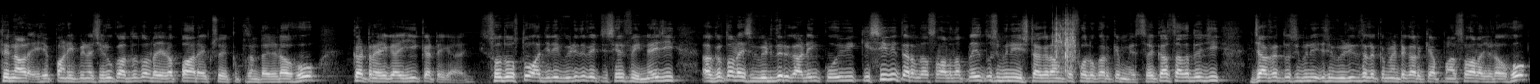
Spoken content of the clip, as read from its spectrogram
ਤੇ ਨਾਲ ਇਹ ਪਾਣੀ ਪੀਣਾ ਸ਼ੁਰੂ ਕਰ ਦਿਓ। ਤੁਹਾਡਾ ਜਿਹੜਾ ਭਾਰ 101% ਆ ਜਿਹੜਾ ਉਹ ਘਟੇਗਾ ਹੀ ਘਟੇਗਾ। ਜੀ ਸੋ ਦੋਸਤੋ, ਅੱਜ ਦੀ ਵੀਡੀਓ ਦੇ ਵਿੱਚ ਸਿਰਫ ਇੰਨਾ ਹੀ ਜੀ। ਅਗਰ ਤੁਹਾਡਾ ਇਸ ਵੀਡੀਓ ਦੇ ਰਿਗਾਰਡਿੰਗ ਕੋਈ ਵੀ ਕਿਸੇ ਵੀ ਤਰ੍ਹਾਂ ਦਾ ਸਵਾਲ ਦਾ ਪਲੀਜ਼ ਤੁਸੀਂ ਮੈਨੂੰ ਇੰਸਟਾਗ੍ਰam ਤੇ ਫੋਲੋ ਕਰਕੇ ਮੈਸੇਜ ਕਰ ਸਕਦੇ ਹੋ ਜੀ। ਜਾਂ ਫਿਰ ਤੁਸੀਂ ਮੈਨੂੰ ਇਸ ਵੀਡੀਓ ਥੱਲੇ ਕਮੈਂਟ ਕਰਕੇ ਆਪਣਾ ਸਵਾਲ ਆ ਜਿਹੜਾ ਉਹ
